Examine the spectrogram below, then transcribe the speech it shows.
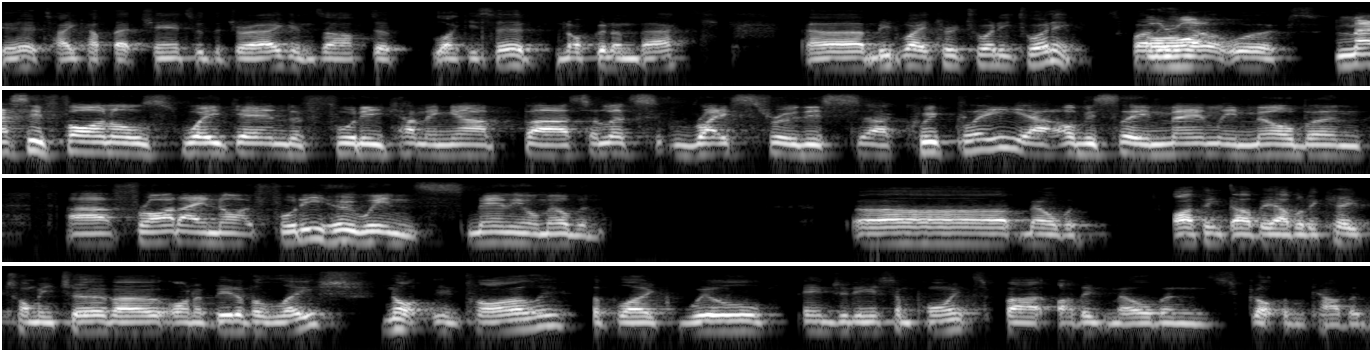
yeah take up that chance with the Dragons after, like you said, knocking them back uh, midway through 2020. All right. how it works. Massive finals weekend of footy coming up. Uh, so let's race through this uh, quickly. Uh, obviously, Manly, Melbourne, uh, Friday night footy. Who wins, Manly or Melbourne? Uh, Melbourne. I think they'll be able to keep Tommy Turbo on a bit of a leash. Not entirely. The bloke will engineer some points, but I think Melbourne's got them covered.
